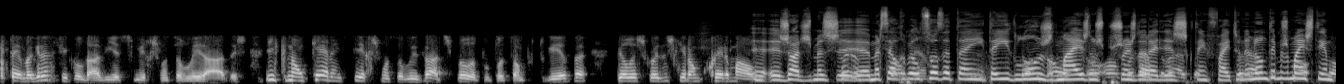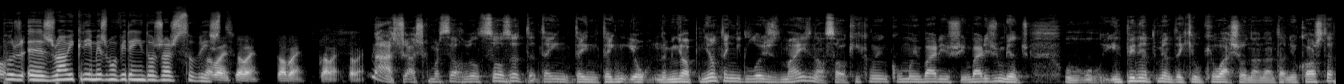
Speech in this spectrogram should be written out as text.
que têm uma grande dificuldade em assumir responsabilidades e que não querem ser responsabilizados pela população portuguesa pelas coisas que irão correr mal. Uh, Jorge, mas uh, Mas, Marcelo Rebelo de Sousa tem, tem ido longe Só- demais só- nos puxões de orelhas que tem feito. Não temos mais tempo, uh, João, e queria mesmo ouvir ainda o Jorge sobre Está isto. bem, está bem, está bem, está bem, está bem. Não, acho, acho que o Marcelo Rebelo de Sousa tem, tem, tem, eu, na minha opinião, tem ido longe demais, não só aqui como, em- como em, vários, em vários momentos. O, o- independentemente daquilo que eu acho ou não de António Costa,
